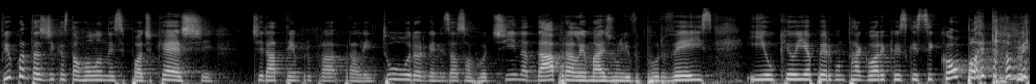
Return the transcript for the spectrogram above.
viu quantas dicas estão rolando nesse podcast? Tirar tempo para leitura, organizar sua rotina, dá para ler mais de um livro por vez. E o que eu ia perguntar agora que eu esqueci completamente.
